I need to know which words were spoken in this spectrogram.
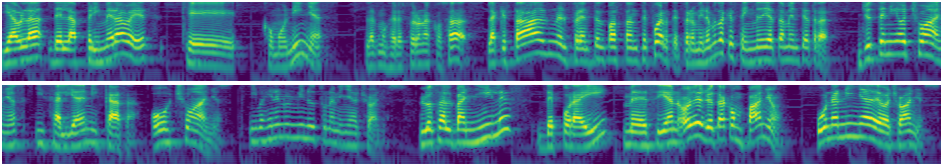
y habla de la primera vez que como niñas las mujeres fueron acosadas. La que está en el frente es bastante fuerte, pero miremos la que está inmediatamente atrás. Yo tenía 8 años y salía de mi casa. 8 años. Imaginen un minuto una niña de 8 años. Los albañiles de por ahí me decían, oye, yo te acompaño. Una niña de 8 años.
